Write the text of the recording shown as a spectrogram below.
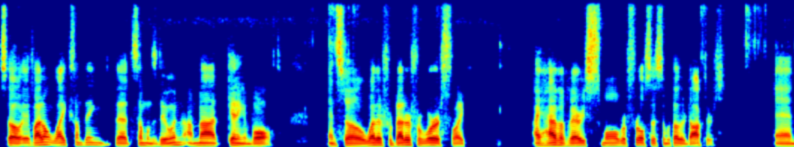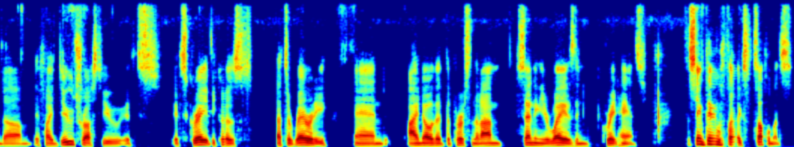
So if I don't like something that someone's doing, I'm not getting involved. And so whether for better for worse, like I have a very small referral system with other doctors. And um, if I do trust you, it's it's great because that's a rarity, and I know that the person that I'm sending your way is in great hands. It's the same thing with like supplements.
